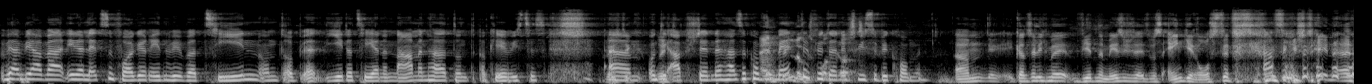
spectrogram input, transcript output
wir, wir haben ja in der letzten Folge reden wir über Zehen und ob äh, jeder Zeh einen Namen hat und okay, ihr wisst es. Ähm, und die richtig. Abstände. Hast du Komplimente für deine. Füße bekommen? Ähm, ganz ehrlich, mein Vietnamesisch ist etwas eingerostet, muss ich gestehen. Äh,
